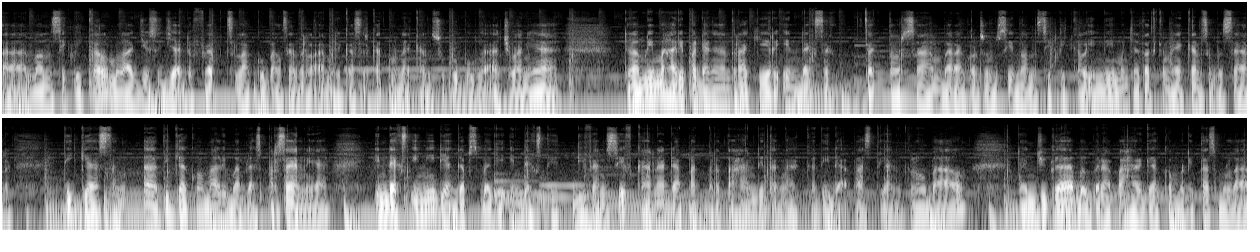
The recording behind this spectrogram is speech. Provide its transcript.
uh, non cyclical melaju sejak The Fed selaku Bank Sentral Amerika Serikat menaikkan suku bunga acuannya. Dalam lima hari perdagangan terakhir, indeks sektor saham barang konsumsi non cyclical ini mencatat kenaikan sebesar 3,15 eh, persen ya. Indeks ini dianggap sebagai indeks defensif karena dapat bertahan di tengah ketidakpastian global dan juga beberapa harga komoditas mulai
